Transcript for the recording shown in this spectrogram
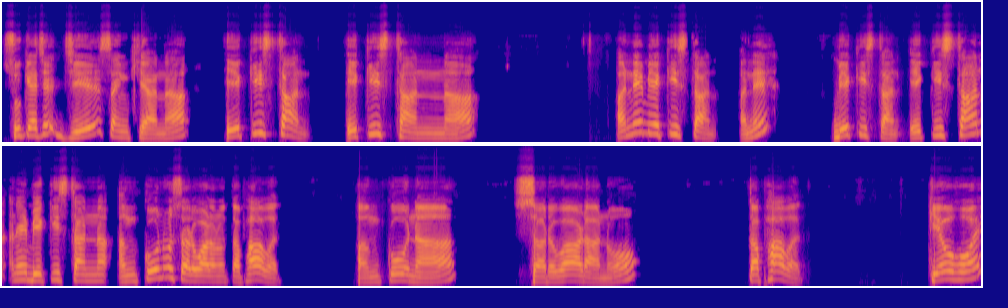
શું કહે છે? જે સંખ્યાના એકી સ્થાન, એકી સ્થાનના અને બેકી સ્થાન, અને બેકી સ્થાન, એકી સ્થાન અને બેકી સ્થાનના અંકોનો સરવાળાનો તફાવત. અંકોના સરવાળાનો તફાવત કેવો હોય?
